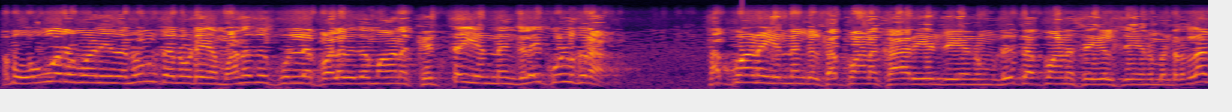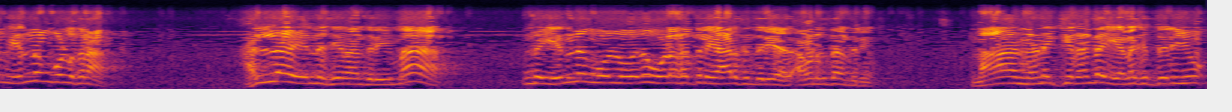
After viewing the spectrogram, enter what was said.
அப்ப ஒவ்வொரு மனிதனும் தன்னுடைய மனதுக்குள்ள பலவிதமான கெட்ட எண்ணங்களை கொள்கிறான். தப்பான எண்ணங்கள் தப்பான காரியம் செய்யணும் தப்பான செயல் செய்யணும் என்றெல்லாம் எண்ணம் கொள்கிறான். அல்லாஹ் என்ன செய்யறான் தெரியுமா? இந்த எண்ணம் கொள்வது உலகத்துல யாருக்கும் தெரியாது. அவனுக்கு தான் தெரியும். நான் நினைக்கிறேன்டா எனக்கு தெரியும்.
